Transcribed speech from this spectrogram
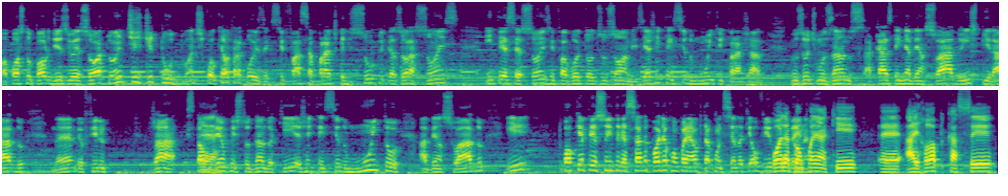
O apóstolo Paulo diz, eu exorto, antes de tudo, antes de qualquer outra coisa, que se faça a prática de súplicas, orações, intercessões em favor de todos os homens. E a gente tem sido muito encorajado. Nos últimos anos, a casa tem me abençoado, inspirado, né? Meu filho já está é. um tempo estudando aqui, a gente tem sido muito abençoado e qualquer pessoa interessada pode acompanhar o que está acontecendo aqui ao vivo Pode também, né? acompanhar né? aqui, é, ihopkc.org,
